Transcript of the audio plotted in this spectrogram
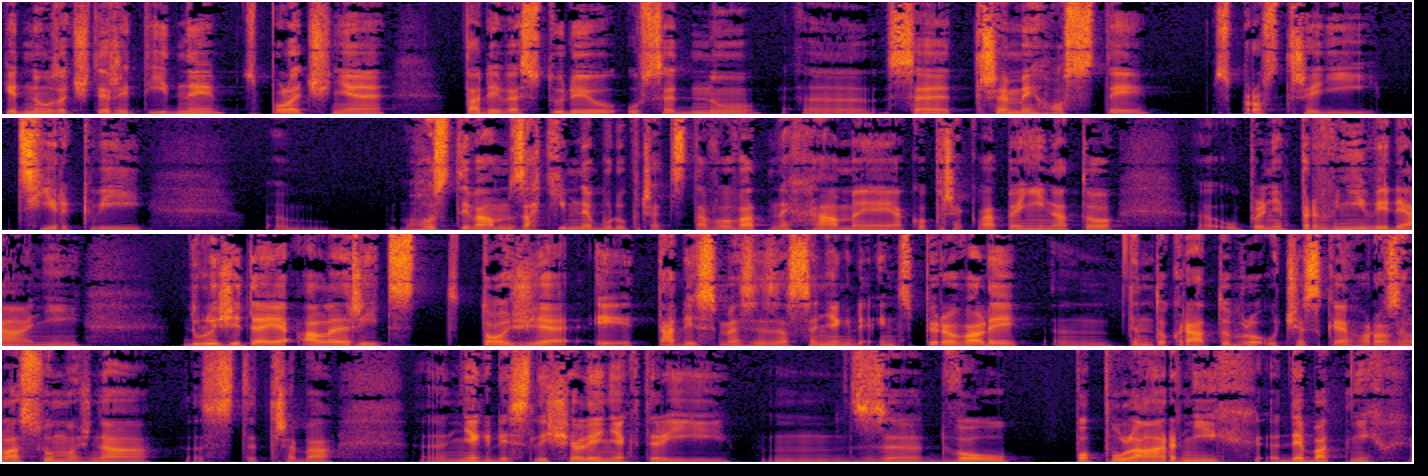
Jednou za čtyři týdny společně tady ve studiu usednu e, se třemi hosty z prostředí církví, Hosty vám zatím nebudu představovat, necháme je jako překvapení na to eh, úplně první vydání. Důležité je ale říct to, že i tady jsme se zase někde inspirovali. Eh, tentokrát to bylo u Českého rozhlasu, možná jste třeba eh, někdy slyšeli některý mm, z dvou populárních debatních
